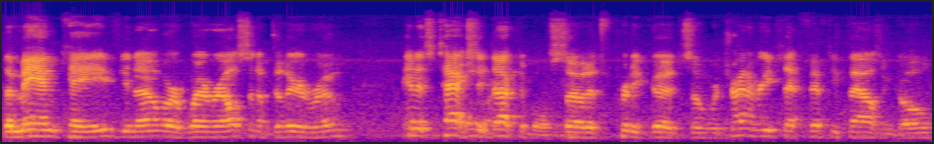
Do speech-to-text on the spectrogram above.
the man cave, you know, or wherever else in a billiard room. And it's tax deductible, so that's pretty good. So we're trying to reach that 50,000 goal.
